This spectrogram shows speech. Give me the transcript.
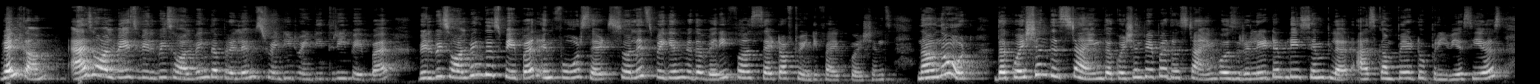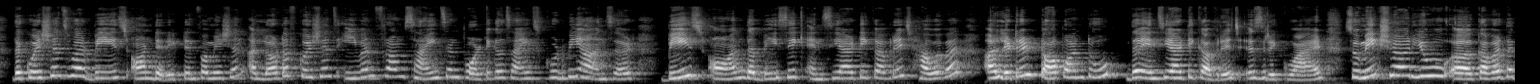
Welcome. As always, we'll be solving the prelims 2023 paper. We'll be solving this paper in four sets. So let's begin with the very first set of 25 questions. Now note, the question this time, the question paper this time was relatively simpler as compared to previous years. The questions were based on direct information. A lot of questions even from science and political science could be answered based on the basic NCERT coverage. However, a little top onto the NCERT coverage is required. So make sure you uh, cover the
